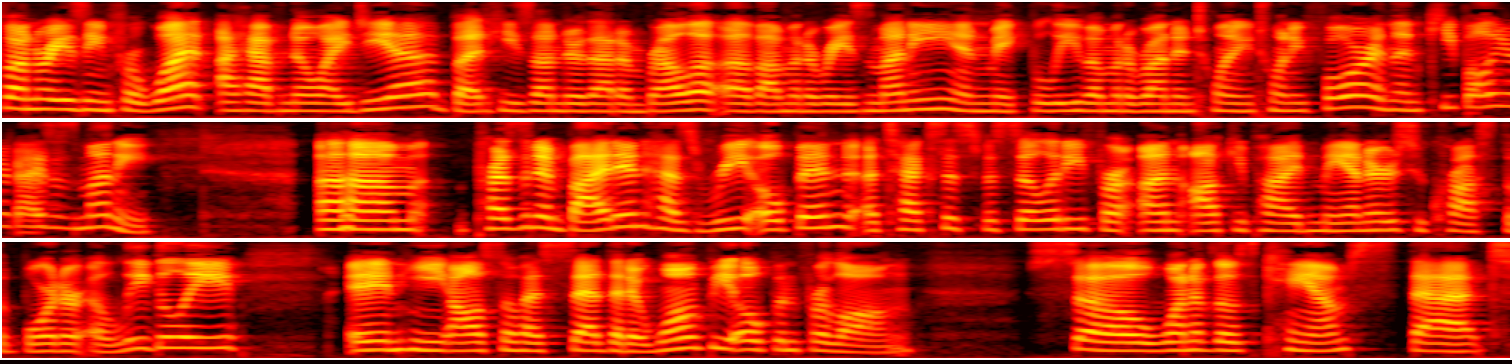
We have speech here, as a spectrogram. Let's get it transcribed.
Fundraising for what? I have no idea, but he's under that umbrella of I'm going to raise money and make believe I'm going to run in 2024 and then keep all your guys' money. Um, President Biden has reopened a Texas facility for unoccupied manners who cross the border illegally. And he also has said that it won't be open for long. So, one of those camps that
